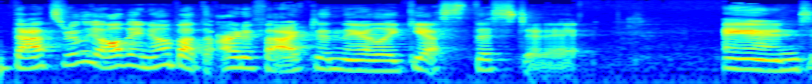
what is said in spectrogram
that's really all they know about the artifact, and they're like, yes, this did it. And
